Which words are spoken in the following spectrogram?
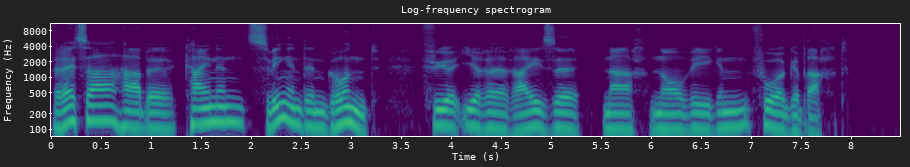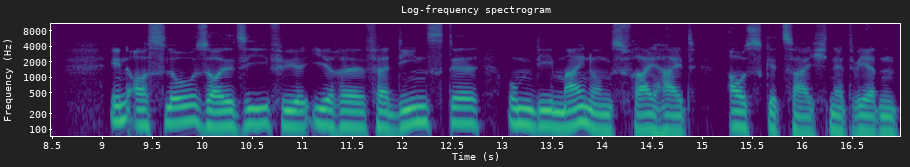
Ressa habe keinen zwingenden Grund für ihre Reise nach Norwegen vorgebracht. In Oslo soll sie für ihre Verdienste um die Meinungsfreiheit ausgezeichnet werden.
